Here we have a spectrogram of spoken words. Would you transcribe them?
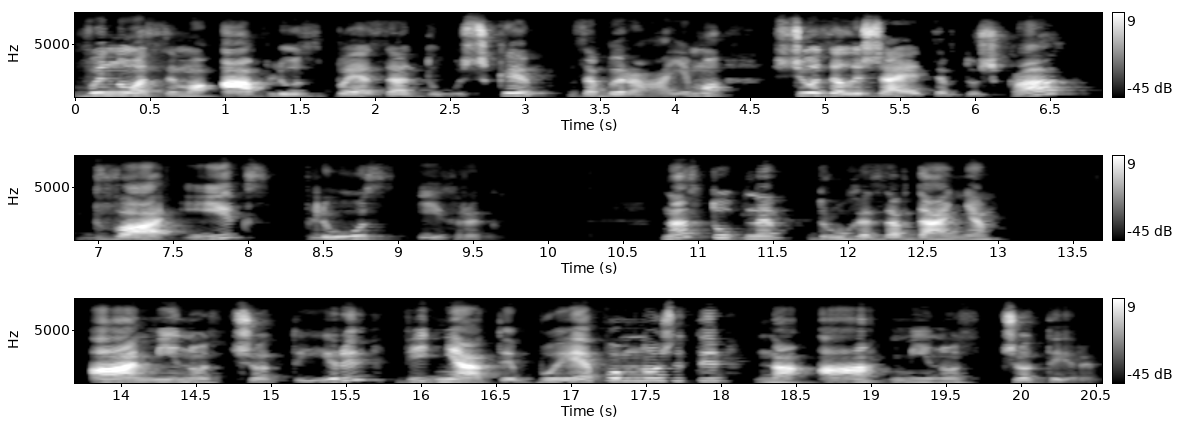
Виносимо а плюс b за дужки, забираємо, що залишається в дужках 2х плюс y. Наступне друге завдання. А мінус 4 відняти b помножити на А мінус 4.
